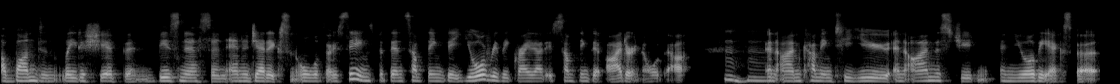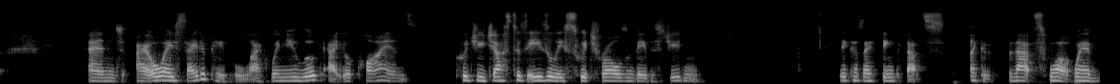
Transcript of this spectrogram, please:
abundant leadership and business and energetics and all of those things. But then something that you're really great at is something that I don't know about. Mm-hmm. And I'm coming to you and I'm the student and you're the expert. And I always say to people, like, when you look at your clients, could you just as easily switch roles and be the student? Because I think that's like that's what we're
